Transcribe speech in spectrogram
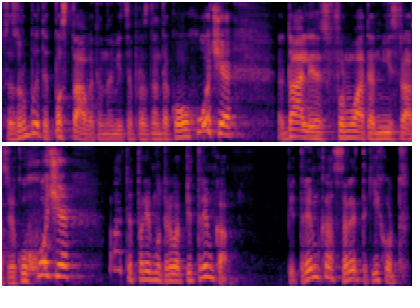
це зробити, поставити на віце-президента кого хоче, далі сформувати адміністрацію, яку хоче. А тепер йому треба підтримка. Підтримка серед таких от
